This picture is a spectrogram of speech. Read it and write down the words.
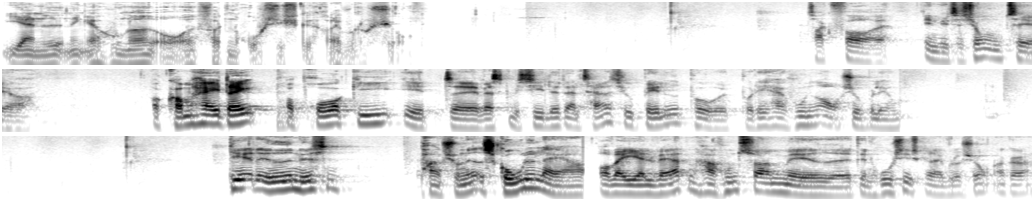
i anledning af 100-året for den russiske revolution. Tak for øh, invitationen til at, at komme her i dag og prøve at give et, øh, hvad skal vi sige, lidt alternativt billede på, øh, på det her 100-års jubilæum. Gert Ede Nissen, pensioneret skolelærer, og hvad i alverden har hun så med den russiske revolution at gøre?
